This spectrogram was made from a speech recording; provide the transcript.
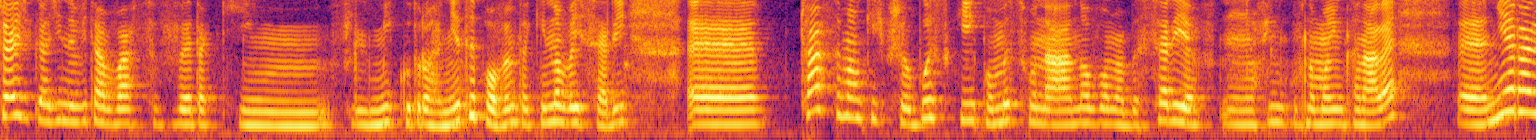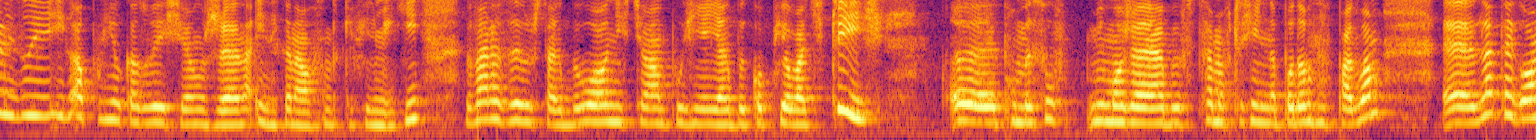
Cześć Gaziny, witam Was w takim filmiku trochę nietypowym, takiej nowej serii. E, czasem mam jakieś przebłyski, pomysły na nową aby serię mm, filmików na moim kanale. E, nie realizuję ich, a później okazuje się, że na innych kanałach są takie filmiki. Dwa razy już tak było, nie chciałam później jakby kopiować czyichś e, pomysłów, mimo że jakby sama wcześniej na podobne wpadłam. Dlatego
